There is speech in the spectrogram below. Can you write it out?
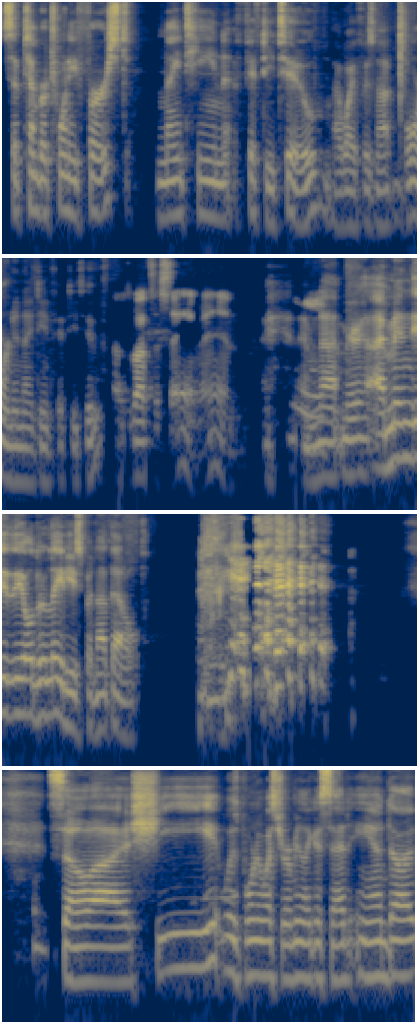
September 21st, 1952. My wife was not born in 1952. I was about to say, man. I'm not married. I'm into the older ladies, but not that old. So uh, she was born in West Germany, like I said, and uh,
